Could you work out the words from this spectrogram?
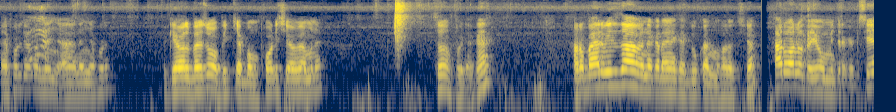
હા ફોડ દે નહીં હા નહીં ફોડ. કેવલભાઈ જો પિક્ચર બમ ફોડી છે હવે અમને. જો ફોડ્યા કા હારો, બાર વીસ આવે ને અહીંયા કંઈક દુકાનમાં હરક છે. સારું હાલો, તો એવું મિત્ર કંઈક છે.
